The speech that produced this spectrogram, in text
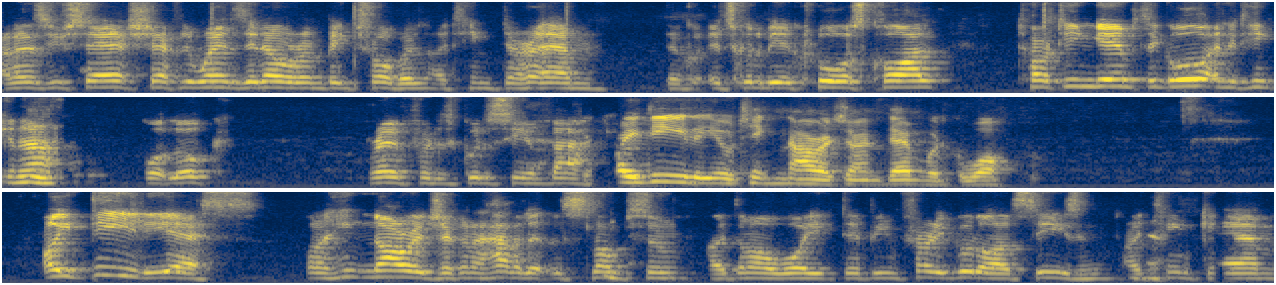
And as you say, Sheffield Wednesday now are in big trouble. I think they're um, they're, it's going to be a close call. 13 games to go, anything can happen. But look, Brentford is good to see him back. Ideally, you think Norwich and them would go up. Ideally, yes. But I think Norwich are going to have a little slump soon. I don't know why. They've been very good all season. I think um,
